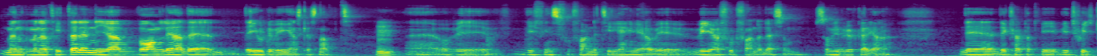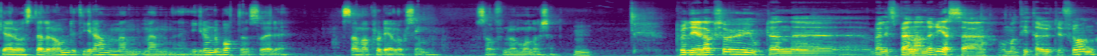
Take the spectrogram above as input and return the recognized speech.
Men, men att hitta det nya vanliga, det, det gjorde vi ganska snabbt. Mm. Eh, Och vi, vi finns fortfarande tillgängliga och vi, vi gör fortfarande det som, som vi brukar göra. Det, det är klart att vi, vi tweakar och ställer om lite grann men, men i grund och botten så är det samma Prodelox som, som för några månader sedan. Prodelox har ju gjort en eh, väldigt spännande resa om man tittar utifrån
